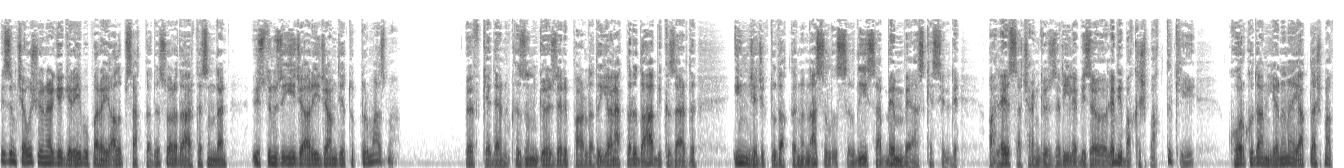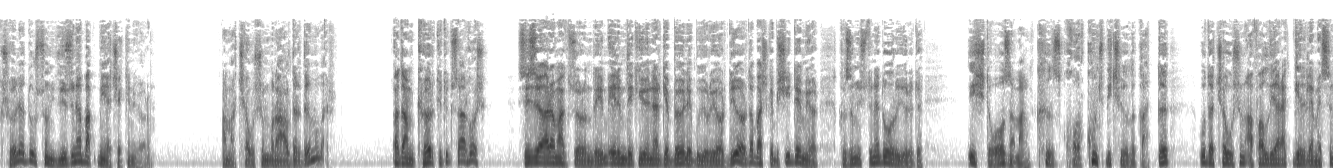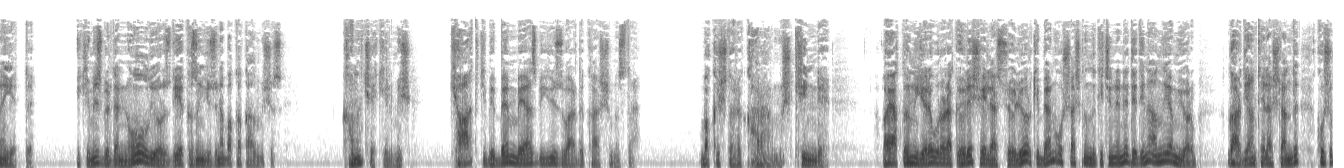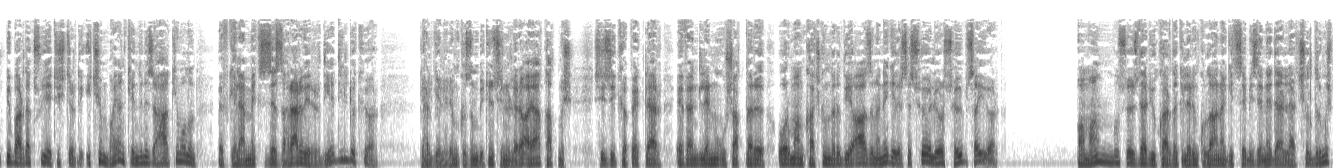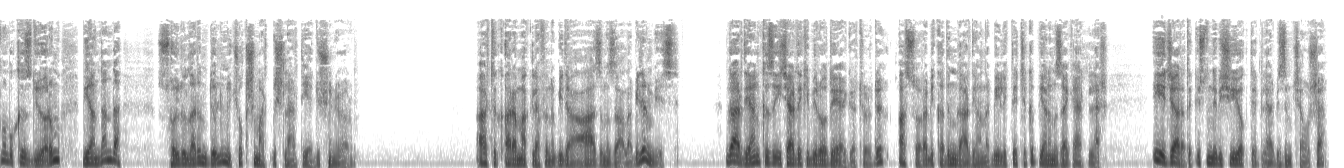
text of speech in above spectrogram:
Bizim çavuş yönerge gereği bu parayı alıp sakladı. Sonra da arkasından üstünüzü iyice arayacağım diye tutturmaz mı? Öfkeden kızın gözleri parladı, yanakları daha bir kızardı. İncecik dudaklarını nasıl ısırdıysa bembeyaz kesildi. Alev saçan gözleriyle bize öyle bir bakış baktı ki... Korkudan yanına yaklaşmak şöyle dursun yüzüne bakmaya çekiniyorum. Ama çavuşun buna aldırdığı mı var? Adam kör kütük sarhoş. Sizi aramak zorundayım, elimdeki yönerge böyle buyuruyor diyor da başka bir şey demiyor. Kızın üstüne doğru yürüdü. İşte o zaman kız korkunç bir çığlık attı, bu da çavuşun afallayarak gerilemesine yetti. İkimiz birden ne oluyoruz diye kızın yüzüne baka kalmışız. Kanı çekilmiş, kağıt gibi bembeyaz bir yüz vardı karşımızda. Bakışları kararmış, kindi. Ayaklarını yere vurarak öyle şeyler söylüyor ki ben o şaşkınlık içinde ne dediğini anlayamıyorum. Gardiyan telaşlandı, koşup bir bardak su yetiştirdi. İçim bayan kendinize hakim olun, öfkelenmek size zarar verir diye dil döküyor. Gel gelelim kızın bütün sinirleri ayağa kalkmış. Sizi köpekler, efendilerinin uşakları, orman kaçkınları diye ağzına ne gelirse söylüyor, sövüp sayıyor. Aman bu sözler yukarıdakilerin kulağına gitse bize ne derler, çıldırmış mı bu kız diyorum. Bir yandan da soyluların dölünü çok şımartmışlar diye düşünüyorum. Artık aramak lafını bir daha ağzımıza alabilir miyiz? Gardiyan kızı içerideki bir odaya götürdü. Az sonra bir kadın gardiyanla birlikte çıkıp yanımıza geldiler. İyice aradık, üstünde bir şey yok dediler bizim çavuşa.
